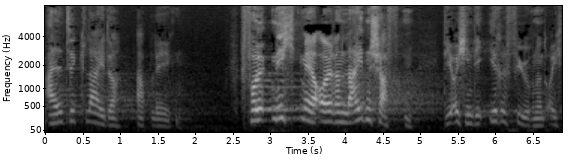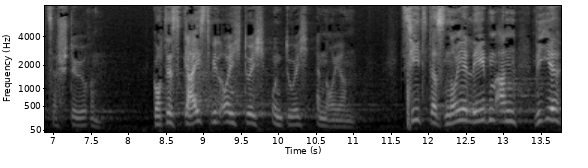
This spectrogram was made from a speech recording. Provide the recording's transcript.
alte Kleider ablegen. Folgt nicht mehr euren Leidenschaften, die euch in die Irre führen und euch zerstören. Gottes Geist will euch durch und durch erneuern. Zieht das neue Leben an, wie ihr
